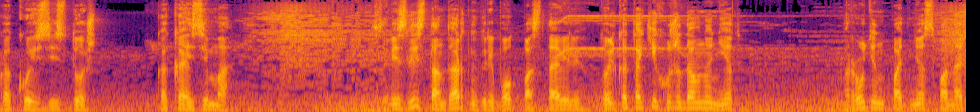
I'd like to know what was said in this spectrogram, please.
Какой здесь дождь? Какая зима? Завезли стандартный грибок, поставили. Только таких уже давно нет. Рудин поднес фонарь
